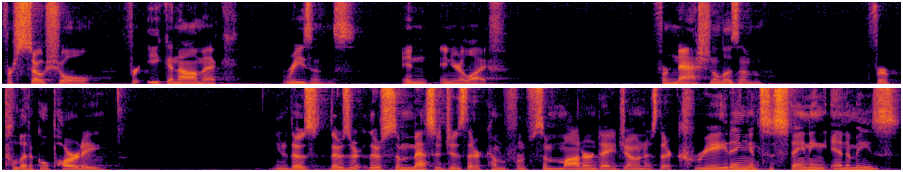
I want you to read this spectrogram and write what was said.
for social, for economic reasons in, in your life, for nationalism, for political party, you know, those, those are, there's some messages that are coming from some modern day Jonahs that are creating and sustaining enemies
